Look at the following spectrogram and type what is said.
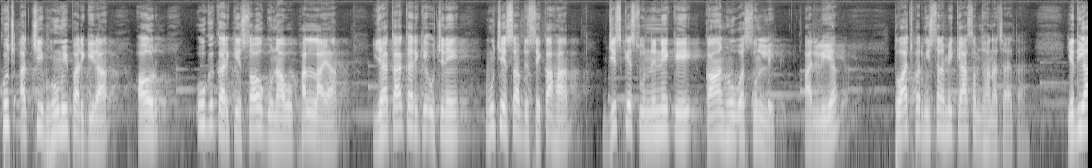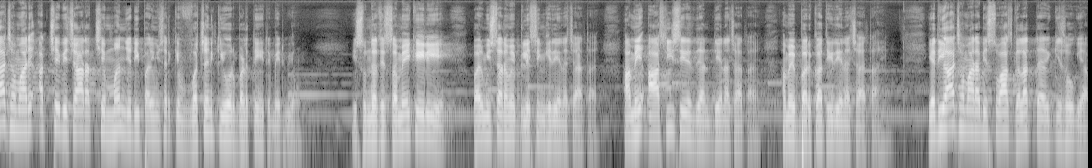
कुछ अच्छी भूमि पर गिरा और उग करके सौ गुना वो फल लाया। यह कह करके उसने ऊँचे शब्द से कहा, जिसके सुनने के कान हो वह सुन ले। हालेलुया। तो आज परमेश्वर हमें क्या समझाना चाहता है? यदि आज हमारे अच्छे विचार, अच्छे मन यदि परमेश्वर के वचन की ओर बढ़ते हैं तो मेरे भी इस सुंदर से समय के लिए परमेश्वर हमें ब्लेसिंग ही देना चाहता है। हमें आशीष ही देना चाहता है। हमें बरकत ही देना चाहता है। यदि आज हमारा विश्वास गलत तरीके से हो गया,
